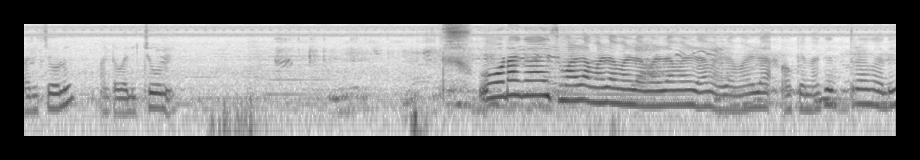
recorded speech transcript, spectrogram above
വലിച്ചോളൂ അട്ടോ വലിച്ചോളൂ. ഓടാ മഴ മഴ മഴ മഴ മഴ മഴ മഴ. ഓക്കെ നമുക്ക് ഇത്ര മതി.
